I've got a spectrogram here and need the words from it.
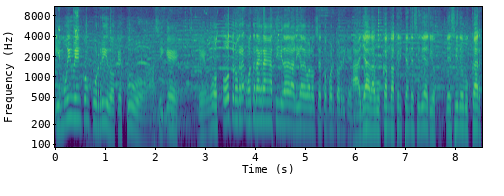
Y muy bien concurrido que estuvo. Así que eh, otro, otra gran actividad de la Liga de Baloncesto Puertorriqueña. Allá la buscando a Cristian Desiderio, decide buscar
